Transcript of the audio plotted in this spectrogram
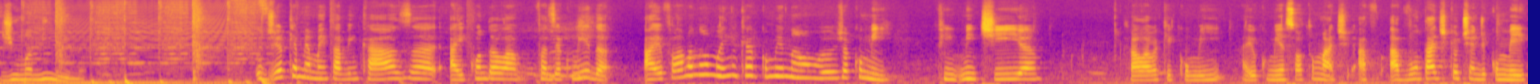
de uma menina. O dia que a minha mãe estava em casa, aí quando ela fazia comida, aí eu falava: Não, mãe, não quero comer, não, eu já comi. Enfim, mentia, falava que comi, aí eu comia só tomate. A, a, vontade que eu tinha de comer,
